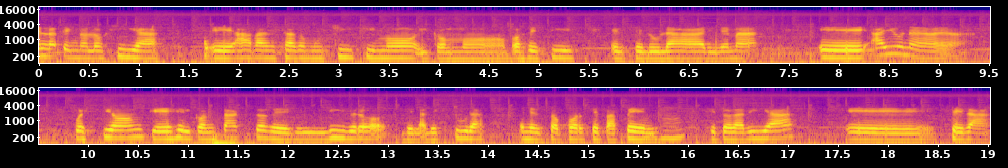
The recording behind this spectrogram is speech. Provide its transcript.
en la tecnología, eh, ha avanzado muchísimo y como vos decís, el celular y demás, eh, hay una cuestión que es el contacto del libro, de la lectura en el soporte papel, que todavía eh, se da.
